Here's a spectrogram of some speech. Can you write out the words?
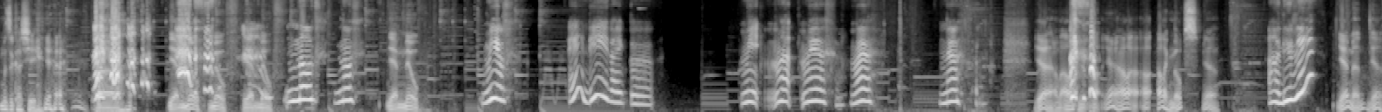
Muzukashi. Yeah. Uh, yeah, MILF. MILF. Yeah, MILF. Noof. Noof. Yeah, MILF. MILF. え、D なんか、me, ma, me, me, no. Yeah, I, I like, I, yeah, I, I, I like Nopes, yeah. Oh, do you? Yeah, man, yeah.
